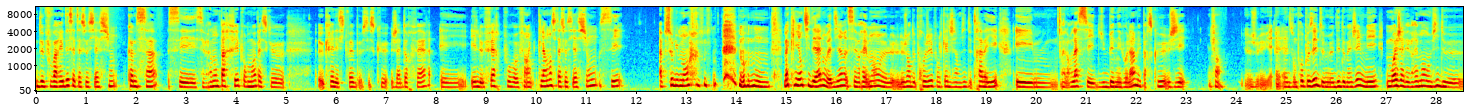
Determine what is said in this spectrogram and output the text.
de pouvoir aider cette association comme ça. C'est vraiment parfait pour moi parce que créer des sites web, c'est ce que j'adore faire. Et, et, le faire pour... Enfin, clairement, cette association, c'est absolument ma cliente idéale, on va dire. C'est vraiment euh, le, genre de projet pour lequel j'ai envie de travailler. Et hum, alors là, c'est du bénévolat, mais parce que j'ai. Enfin, elles ont proposé de me dédommager, mais moi j'avais vraiment envie de,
